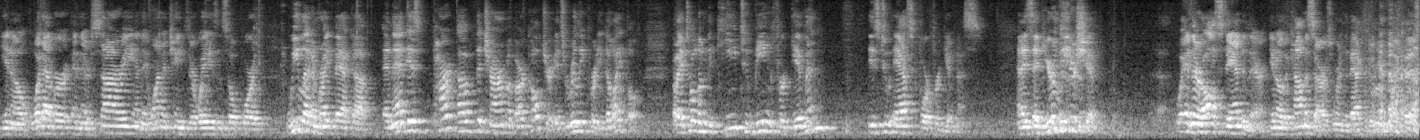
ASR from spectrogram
you know, whatever, and they're sorry and they want to change their ways and so forth, we let them right back up. And that is part of the charm of our culture. It's really pretty delightful. But I told them the key to being forgiven is to ask for forgiveness. And I said, your leadership uh, and they're all standing there. You know, the commissars were in the back of the room like this.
